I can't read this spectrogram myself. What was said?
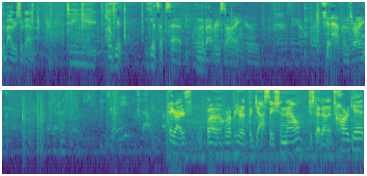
The batteries are dead. Dang it. Oh. He, gets upset when the batteries die. Shit happens, right? Hey guys, uh, we're up here at the gas station now. Just got done at Target.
